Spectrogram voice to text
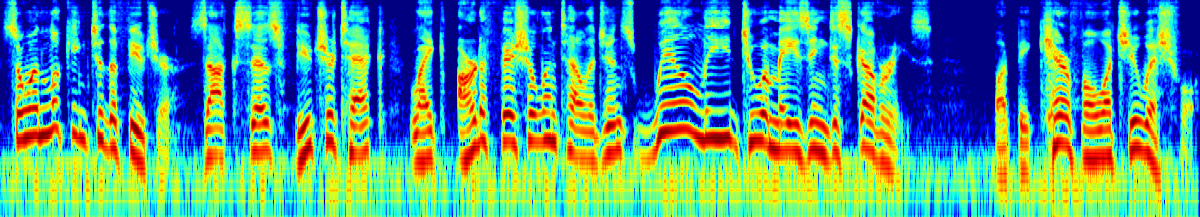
So in looking to the future, Zach says future tech, like artificial intelligence, will lead to amazing discoveries. But be careful what you wish for.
